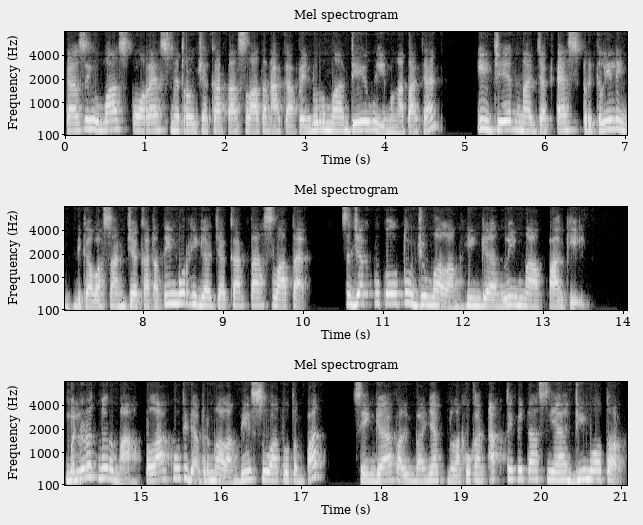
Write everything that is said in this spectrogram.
Kasih Humas Polres Metro Jakarta Selatan AKP Nurma Dewi mengatakan IJ mengajak S berkeliling di kawasan Jakarta Timur hingga Jakarta Selatan sejak pukul 7 malam hingga 5 pagi. Menurut Nurma, pelaku tidak bermalam di suatu tempat sehingga paling banyak melakukan aktivitasnya di motor.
